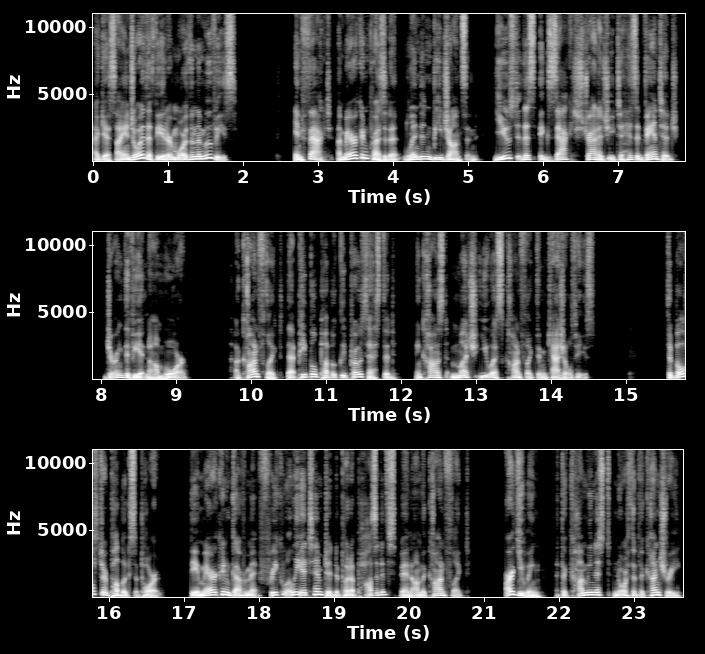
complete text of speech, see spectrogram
I guess I enjoy the theater more than the movies. In fact, American President Lyndon B. Johnson used this exact strategy to his advantage during the Vietnam War, a conflict that people publicly protested and caused much U.S. conflict and casualties. To bolster public support, the American government frequently attempted to put a positive spin on the conflict, arguing that the communist north of the country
